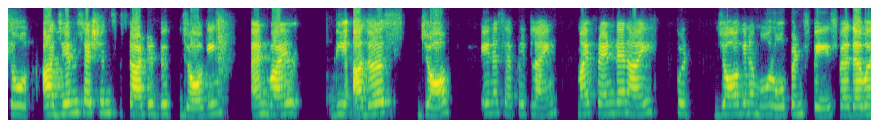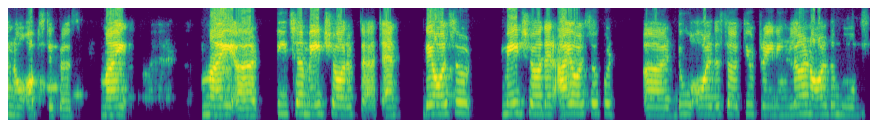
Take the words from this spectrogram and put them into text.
So our gym sessions started with jogging, and while the others jog in a separate line, my friend and I could jog in a more open space where there were no obstacles. My my uh, teacher made sure of that, and they also made sure that I also could uh, do all the circuit training, learn all the moves.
